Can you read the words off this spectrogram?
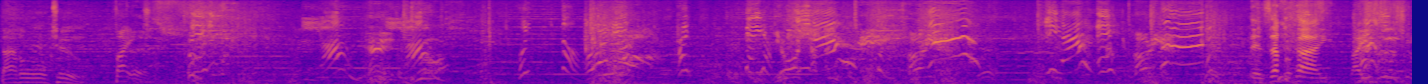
Battle two. Fight. Then Zephyr he, like he's been,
